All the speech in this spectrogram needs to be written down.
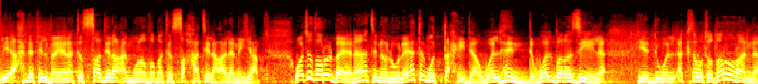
لأحدث البيانات الصادرة عن منظمة الصحة العالمية. وتظهر البيانات أن الولايات المتحدة والهند والبرازيل هي الدول الأكثر تضررا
